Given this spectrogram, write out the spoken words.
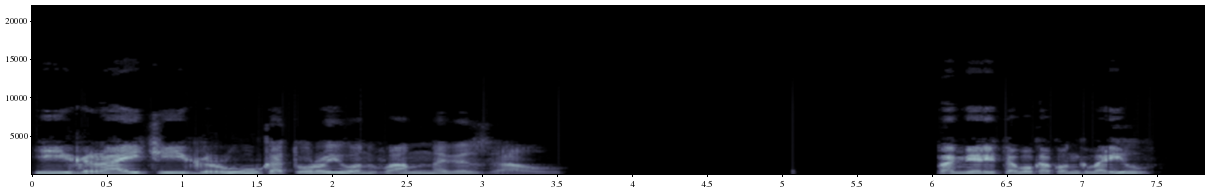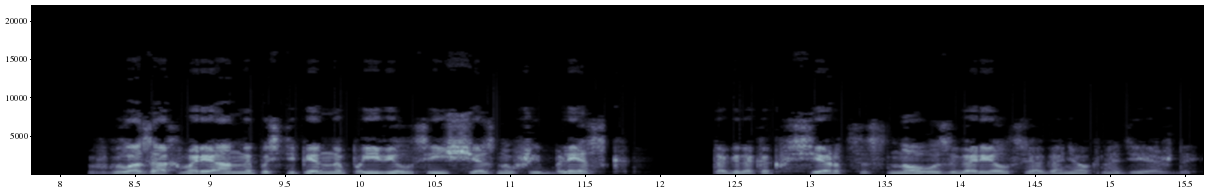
и играйте игру, которую он вам навязал. По мере того, как он говорил, в глазах Марианны постепенно появился исчезнувший блеск, тогда как в сердце снова загорелся огонек надежды.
